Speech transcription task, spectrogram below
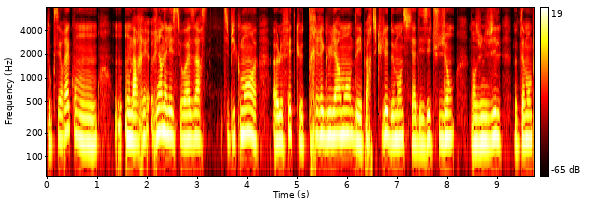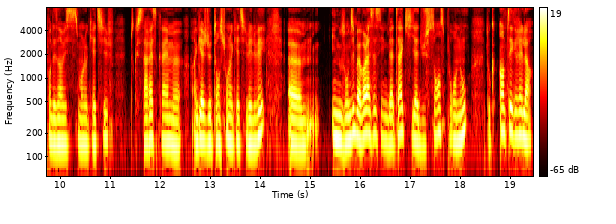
Donc c'est vrai qu'on n'a rien n'est laissé au hasard. Typiquement, euh, euh, le fait que très régulièrement des particuliers demandent s'il y a des étudiants dans une ville, notamment pour des investissements locatifs, parce que ça reste quand même euh, un gage de tension locative élevée. ils nous ont dit, bah voilà, ça c'est une data qui a du sens pour nous, donc intégrez-la.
